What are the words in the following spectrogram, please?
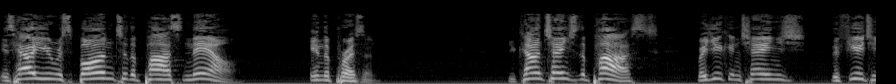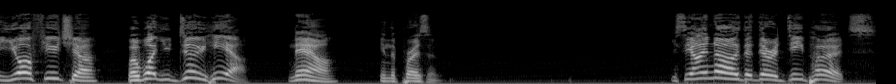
is how you respond to the past now in the present. You can't change the past, but you can change the future, your future, by what you do here now in the present. You see, I know that there are deep hurts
